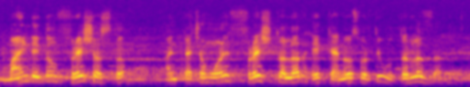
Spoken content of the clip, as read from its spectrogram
माइंड एकदम फ्रेश असतं. आणि त्याच्यामुळे फ्रेश कलर हे कॅनव्हसवरती उतरलंच जातं.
